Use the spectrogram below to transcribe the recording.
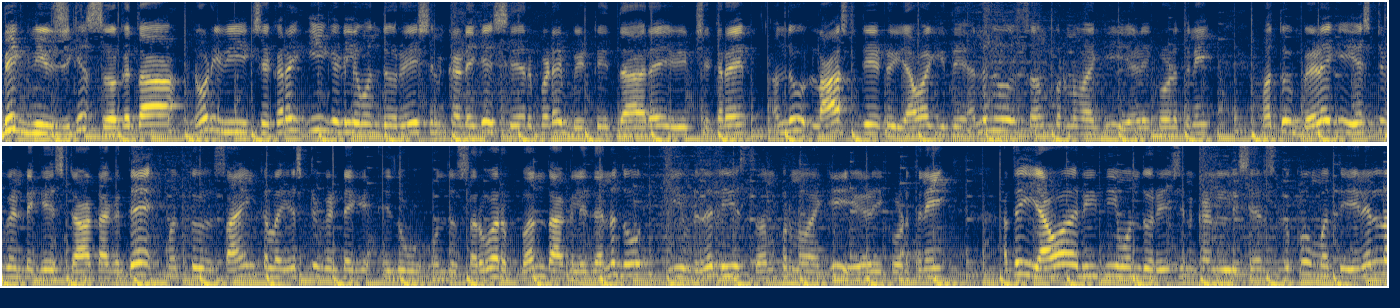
ಬಿಗ್ ನ್ಯೂಸ್ಗೆ ಸ್ವಾಗತ. ನೋಡಿ ವೀಕ್ಷಕರೇ, ಈಗಾಗಲೇ ಒಂದು ರೇಷನ್ ಕಡೆಗೆ ಸೇರ್ಪಡೆ ಬಿಟ್ಟಿದ್ದಾರೆ. ವೀಕ್ಷಕರೇ ಅಂದು ಲಾಸ್ಟ್ ಡೇಟ್ ಯಾವಾಗಿದೆ ಅನ್ನೋದು ಸಂಪೂರ್ಣವಾಗಿ ಹೇಳಿಕೊಡ್ತೀನಿ. ಮತ್ತು ಬೆಳಗ್ಗೆ ಎಷ್ಟು ಗಂಟೆಗೆ ಸ್ಟಾರ್ಟ್ ಆಗುತ್ತೆ ಮತ್ತು ಸಾಯಂಕಾಲ ಎಷ್ಟು ಗಂಟೆಗೆ ಇದು ಒಂದು ಸರ್ವರ್ ಬಂದ್ ಆಗಲಿದೆ ಅನ್ನೋದು ಈ ವಿಡಿಯೋದಲ್ಲಿ ಸಂಪೂರ್ಣವಾಗಿ ಹೇಳಿಕೊಡ್ತೀನಿ. ಅದೇ ಯಾವ ರೀತಿ ಒಂದು ರೇಷನ್ ಕಾರ್ಡಲ್ಲಿ ಸೇರಿಸಬೇಕು ಮತ್ತು ಏನೆಲ್ಲ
